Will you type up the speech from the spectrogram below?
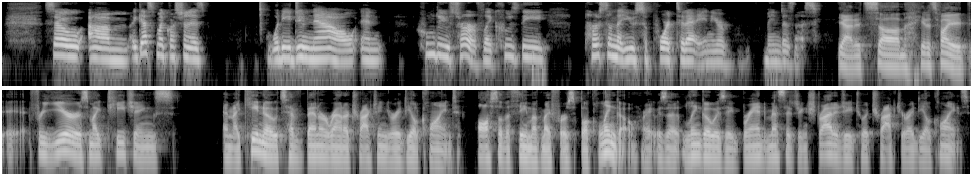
so, um, I guess my question is, what do you do now, and whom do you serve? Like, who's the person that you support today in your main business? Yeah, and it's um, know, it's funny. For years, my teachings and my keynotes have been around attracting your ideal client. Also, the theme of my first book, Lingo. Right, it was a Lingo is a brand messaging strategy to attract your ideal clients.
